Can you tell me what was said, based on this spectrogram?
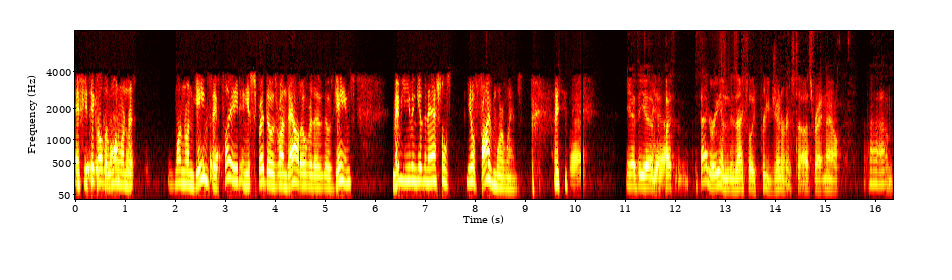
If you take If all the the one run Nationals- one run games they've played and you spread those runs out over the, those games, maybe you even give the Nationals, you know, five more wins. Yeah. Yeah, the, uh, Yeah. the Pyth- Pythagorean is actually pretty generous to us right now. Um,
